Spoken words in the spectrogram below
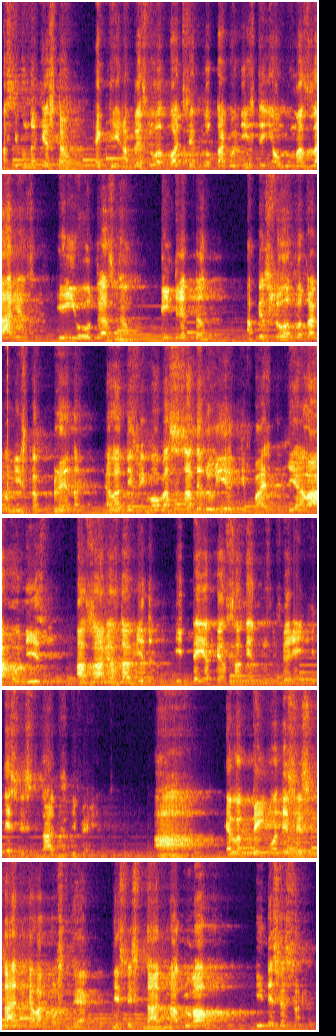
A segunda questão é que a pessoa pode ser protagonista em algumas áreas e em outras não. Entretanto, a pessoa protagonista plena, ela desenvolve a sabedoria que faz com que ela harmonize as áreas da vida e tenha pensamentos diferentes e necessidades diferentes. Ah, ela tem uma necessidade que ela considera necessidade natural e necessária.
